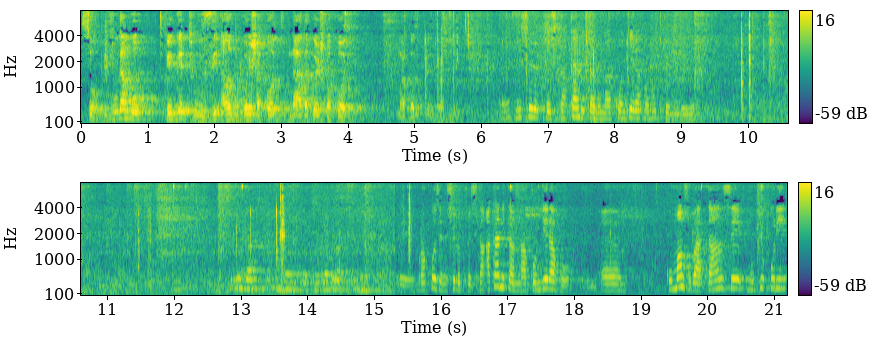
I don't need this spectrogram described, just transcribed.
so bivuga ngo twebwe tuzi aho dukoresha kode n'ahadakoreshwa kode. Murakoze perezida le Président kandi kantu nakongeraho mutwemereye murakoze le président. Akandi kantu nakongeraho ku mpamvu batanze mu by'ukuri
